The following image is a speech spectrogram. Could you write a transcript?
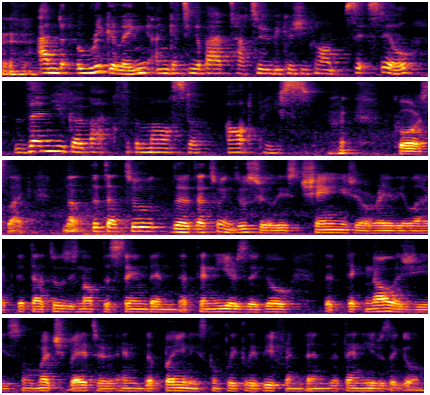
and wriggling and getting a bad tattoo because you can't sit still, then you go back for the master art piece. of course, like not the tattoo the tattoo industry is changed already like the tattoos is not the same than that 10 years ago. The technology is so much better and the pain is completely different than the 10 years ago.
